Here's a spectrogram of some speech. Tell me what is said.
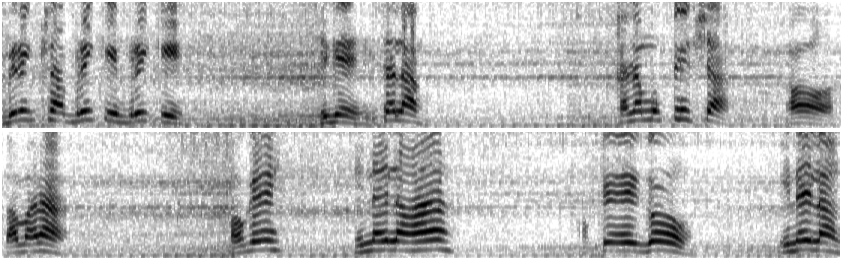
Break siya, break eh, break eh. Sige, isa lang. Kana mo click siya. Oo, tama na. Okay? Hinay lang ha. Okay, go. Hinay lang.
